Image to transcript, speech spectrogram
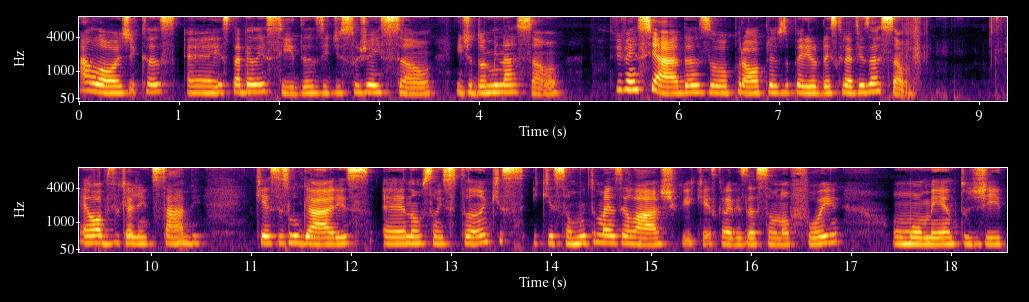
a lógicas é, estabelecidas e de sujeição e de dominação vivenciadas ou próprias do período da escravização. É óbvio que a gente sabe que esses lugares é, não são estanques e que são muito mais elásticos e que a escravização não foi um momento de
